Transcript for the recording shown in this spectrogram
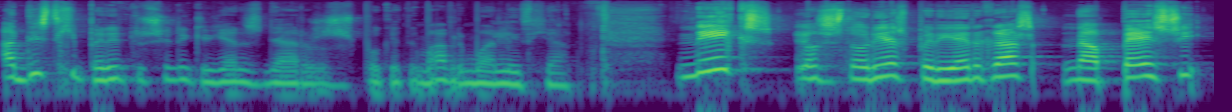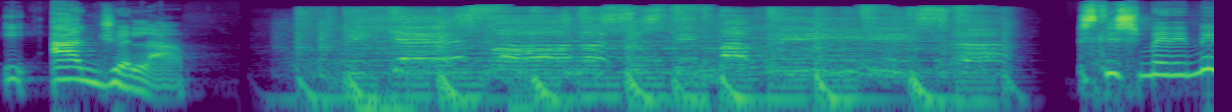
αντίστοιχη περίπτωση είναι και ο Γιάννης Νιάρος, να σας πω και τη μαύρη μου αλήθεια. Νίξ, ιστορία περιέργας, να πέσει η Άντζελα. Στη σημερινή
